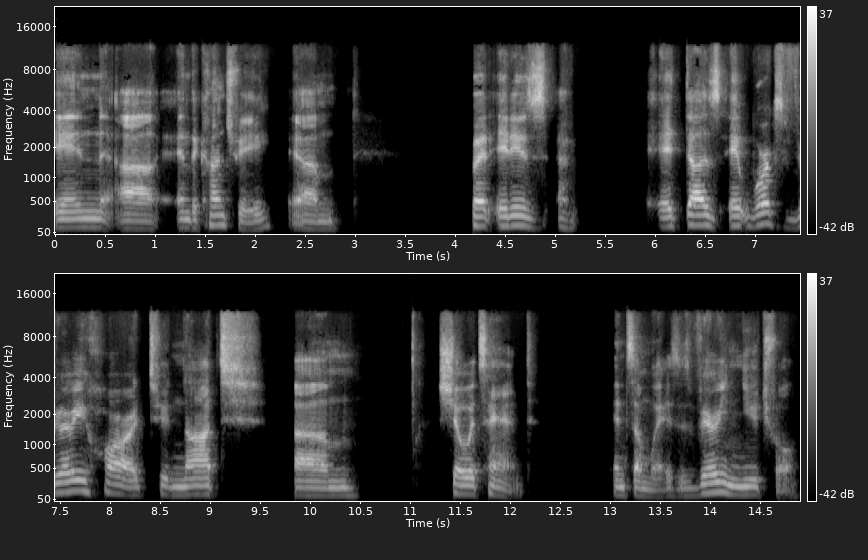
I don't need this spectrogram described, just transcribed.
in uh, in the country. Um, but it is, uh, it does, it works very hard to not um, show its hand. In some ways, it's very neutral.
